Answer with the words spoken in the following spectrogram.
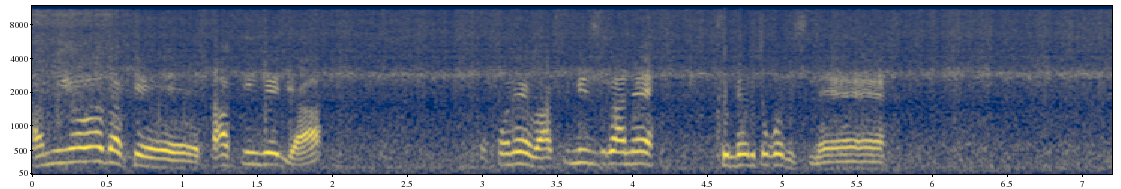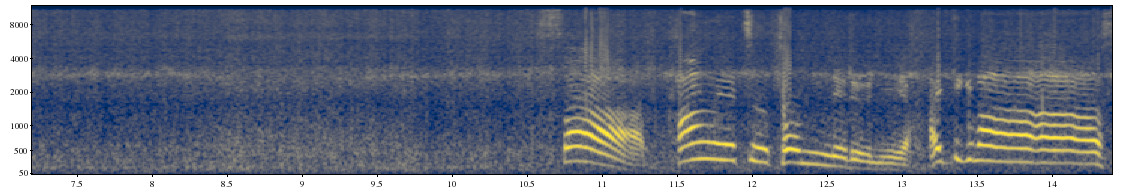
上川岳パーキングエリア、ここね、湧き水がね、汲んでるとこですね。さあ、関越トンネルに入ってきまーす。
